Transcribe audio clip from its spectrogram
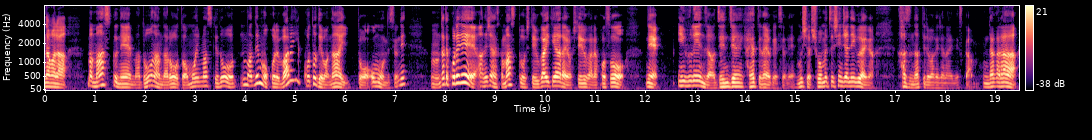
だから、まあマスクね、まあどうなんだろうとは思いますけど、まあでもこれ悪いことではないとは思うんですよね。うん。だってこれで、あれじゃないですか、マスクをしてうがい手洗いをしているからこそ、ね、インフルエンザは全然流行ってないわけですよね。むしろ消滅してんじゃねえぐらいな数になってるわけじゃないですか。だから、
